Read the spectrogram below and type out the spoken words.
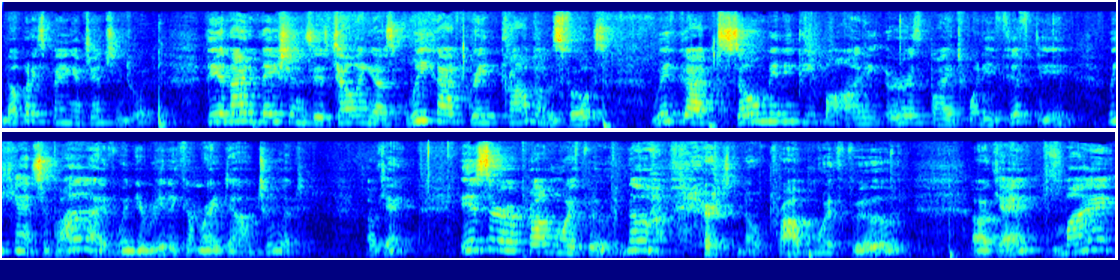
Nobody's paying attention to it. The United Nations is telling us we got great problems, folks. We've got so many people on the earth by 2050, we can't survive when you really come right down to it. Okay, is there a problem with food? No, there's no problem with food. Okay, my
